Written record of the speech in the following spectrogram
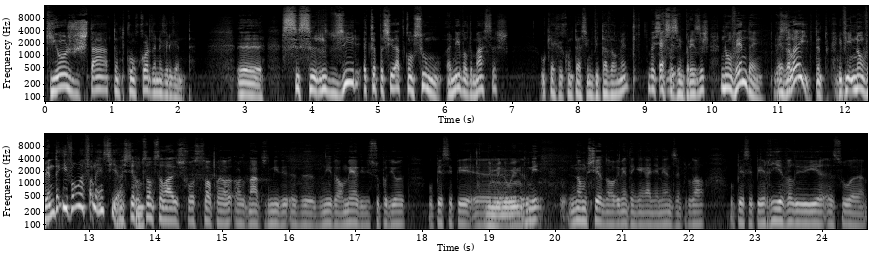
que hoje está, tanto com corda na garganta, uh, se se reduzir a capacidade de consumo a nível de massas, o que é que acontece inevitavelmente? Mas, Essas empresas não vendem. É da lei. Portanto, enfim, não vendem e vão à falência. Mas se a redução de salários fosse só para ordenados de, de nível médio e superior, o PCP, eh, Diminuindo. não mexendo, obviamente, em quem ganha menos em Portugal, o PCP reavaliaria a sua,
